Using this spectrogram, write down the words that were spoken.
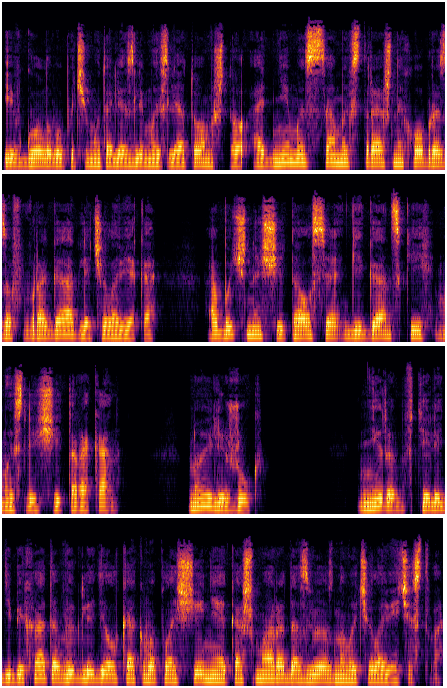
И в голову почему-то лезли мысли о том, что одним из самых страшных образов врага для человека обычно считался гигантский мыслящий таракан. Ну или жук. Нирен в теле Дебихата выглядел как воплощение кошмара дозвездного человечества.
